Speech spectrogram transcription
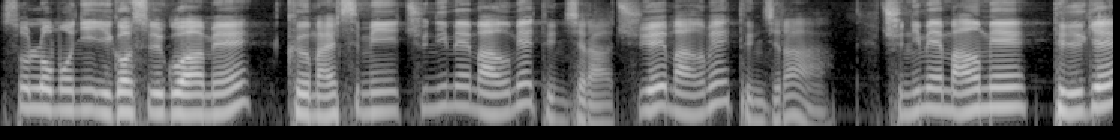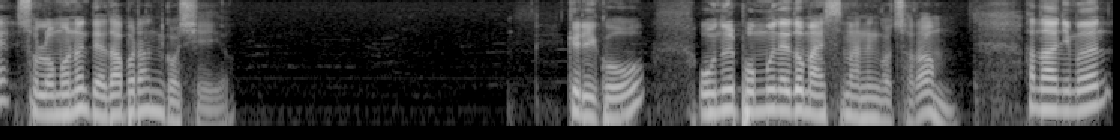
솔로몬이 이것을 구함에 그 말씀이 주님의 마음에 든지라 주의 마음에 든지라 주님의 마음에 들게 솔로몬은 대답을 한 것이에요. 그리고 오늘 본문에도 말씀하는 것처럼 하나님은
